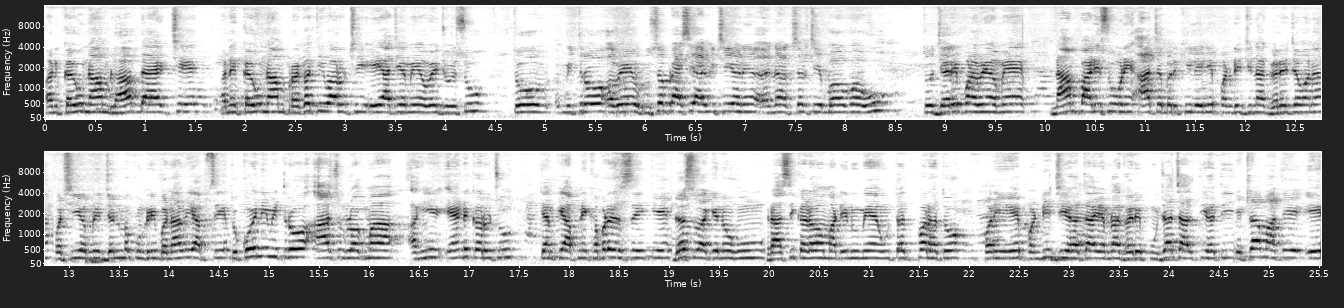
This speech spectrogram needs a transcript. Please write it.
અને કયું નામ લાભદાયક છે અને કયું નામ પ્રગતિવાળું છે એ આજે અમે હવે જોઈશું. તો મિત્રો, હવે વૃષભ રાશિ આવી છે અને એના અક્ષર છે બ બ ઉ. તો જ્યારે પણ હવે અમે નામ પાડીશું અને આ ચબરખી લઈને પંડિતજીના ઘરે જવાના, પછી અમને જન્મ કુંડળી બનાવી આપશે. તો કોઈ નહીં મિત્રો આ જ બ્લોગમાં અહીં એન્ડ કરું છું. કેમ કે આપને ખબર હશે કે દસ વાગ્યાનો હું રાશિ કાઢવા માટેનું મેં, હું તત્પર હતો, પણ એ પંડિતજી હતા, એમના ઘરે પૂજા ચાલતી હતી. એટલા માટે એ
